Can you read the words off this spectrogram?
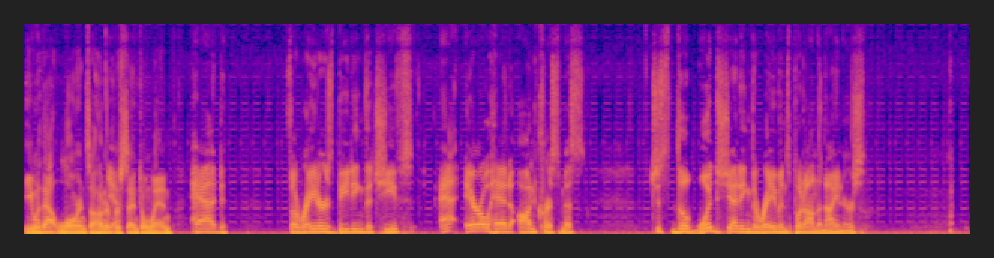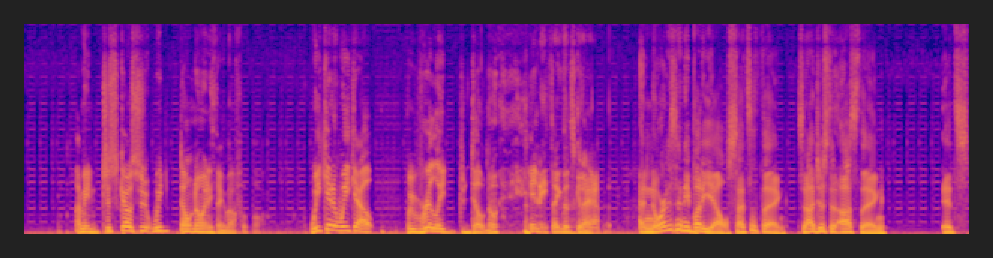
even without Lawrence 100% to win. Had the Raiders beating the Chiefs at Arrowhead on Christmas. Just the woodshedding the Ravens put on the Niners. I mean, just goes through, we don't know anything about football. Week in and week out, We really don't know anything that's going to happen. And nor does anybody else. That's the thing. It's not just an us thing. It's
